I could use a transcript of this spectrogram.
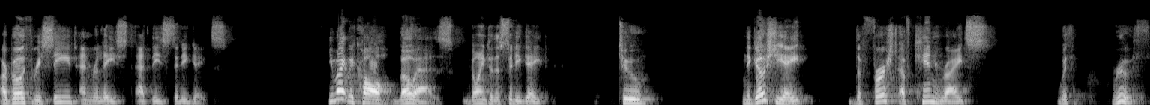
are both received and released at these city gates. You might recall Boaz going to the city gate to negotiate the first of kin rights with Ruth.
